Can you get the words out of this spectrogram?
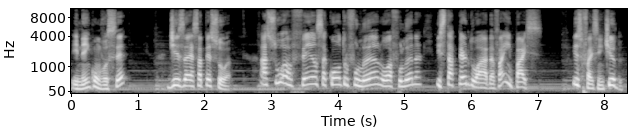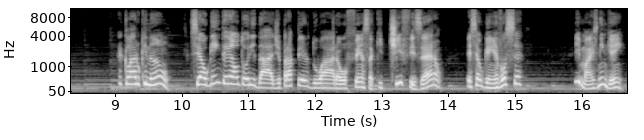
e nem com você, diz a essa pessoa: A sua ofensa contra o fulano ou a fulana está perdoada, vá em paz. Isso faz sentido? É claro que não. Se alguém tem autoridade para perdoar a ofensa que te fizeram, esse alguém é você. E mais ninguém.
